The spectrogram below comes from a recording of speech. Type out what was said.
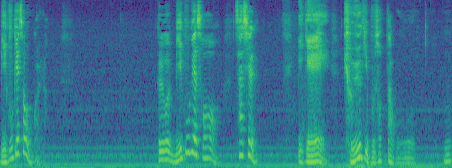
미국에서 온 거예요. 그리고 미국에서 사실 이게 교육이 무섭다고 응?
